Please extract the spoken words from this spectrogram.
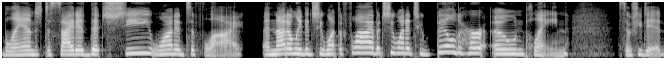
Bland decided that she wanted to fly. And not only did she want to fly, but she wanted to build her own plane. So she did.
